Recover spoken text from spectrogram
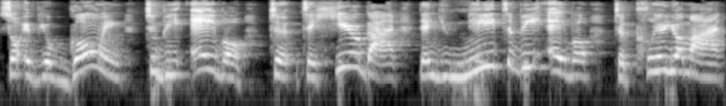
So if you're going to be able to, to hear God, then you need to be able to clear your mind,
